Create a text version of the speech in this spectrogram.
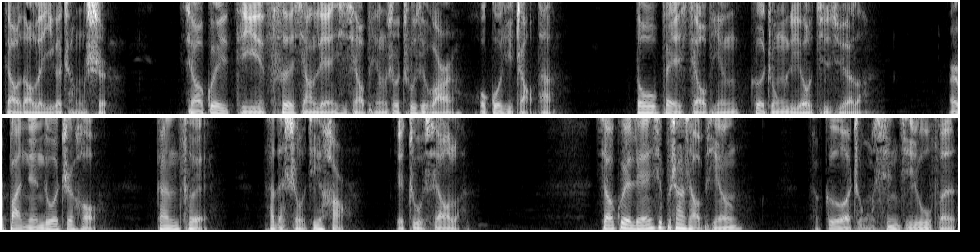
调到了一个城市，小贵几次想联系小平，说出去玩或过去找他，都被小平各种理由拒绝了。而半年多之后，干脆，他的手机号也注销了。小贵联系不上小平，他各种心急如焚，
